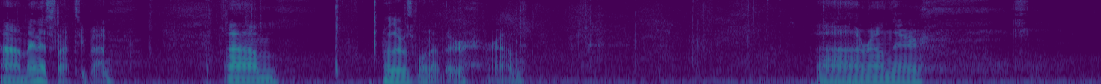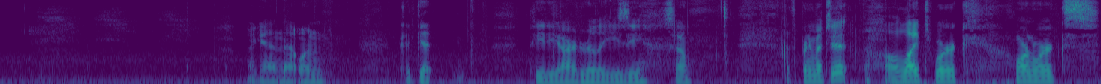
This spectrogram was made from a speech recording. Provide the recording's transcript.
Um, and it's not too bad. Um, oh, there was one other around. Uh, around there. Again, that one could get PDR'd really easy. So that's pretty much it. All lights work, horn works,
